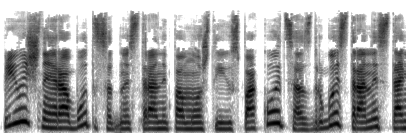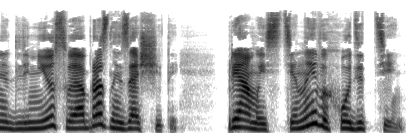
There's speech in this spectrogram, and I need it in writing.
Привычная работа, с одной стороны, поможет ей успокоиться, а с другой стороны, станет для нее своеобразной защитой. Прямо из стены выходит тень.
